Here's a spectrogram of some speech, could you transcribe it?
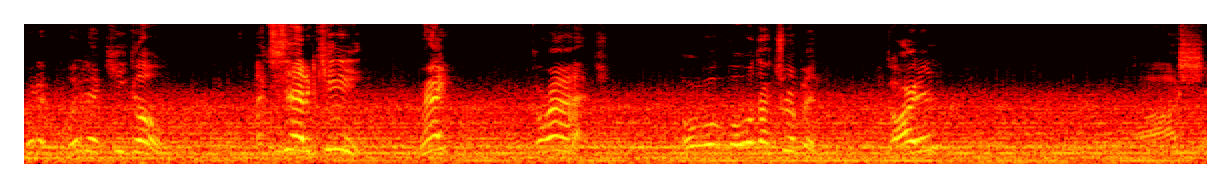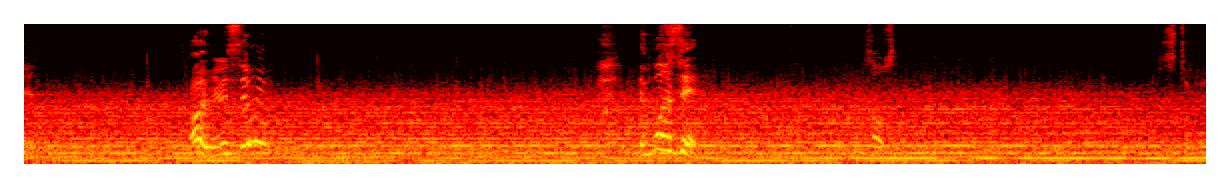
where, did, where did that key go? I just had a key, right? Garage. Or, or was I tripping? Garden? Oh shit. Oh, you didn't see me? It wasn't. Close. Stupid.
